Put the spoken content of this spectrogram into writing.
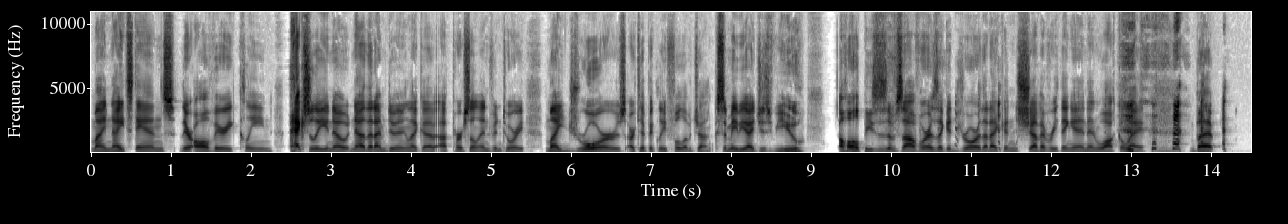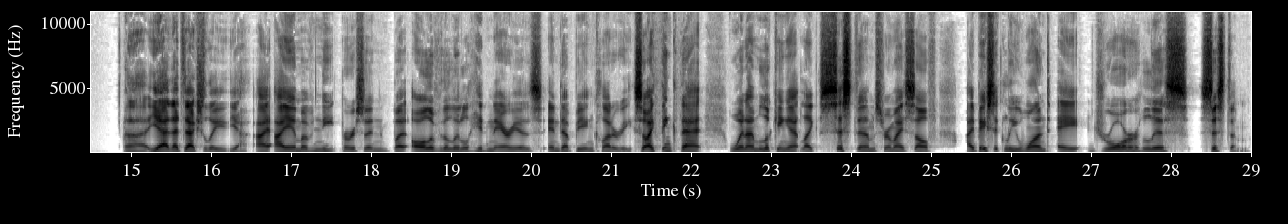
my nightstands, they're all very clean. Actually, you know, now that I'm doing like a, a personal inventory, my drawers are typically full of junk. So maybe I just view all pieces of software as like a drawer that I can shove everything in and walk away. But Uh, yeah, that's actually yeah. I I am a neat person, but all of the little hidden areas end up being cluttery. So I think that when I'm looking at like systems for myself, I basically want a drawerless system.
